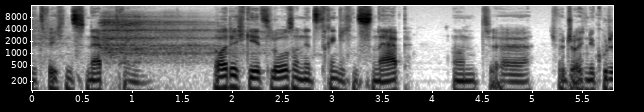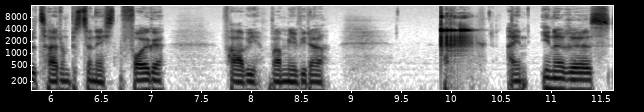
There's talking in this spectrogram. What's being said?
jetzt will ich einen Snap trinken. Leute, ich gehe jetzt los und jetzt trinke ich einen Snap. Und äh, ich wünsche euch eine gute Zeit und bis zur nächsten Folge. Fabi war mir wieder ein inneres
